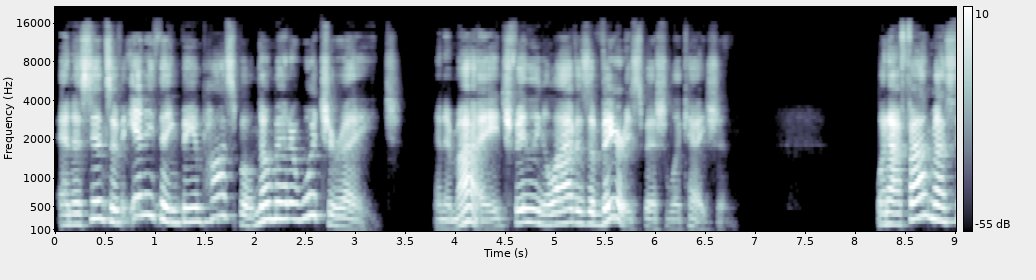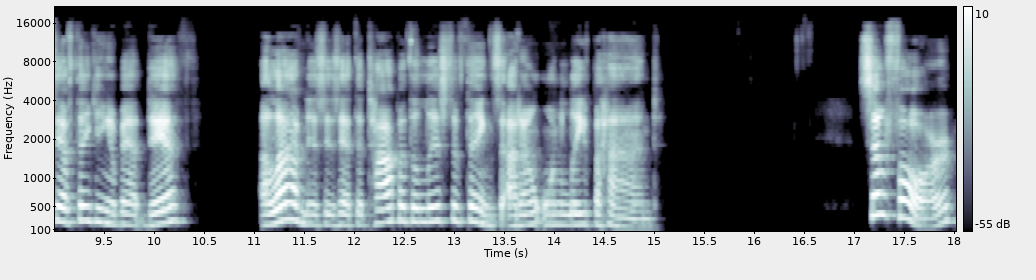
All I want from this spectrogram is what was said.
and a sense of anything being possible, no matter what your age. And at my age, feeling alive is a very special occasion. When I find myself thinking about death, aliveness is at the top of the list of things I don't want to leave behind. So far,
